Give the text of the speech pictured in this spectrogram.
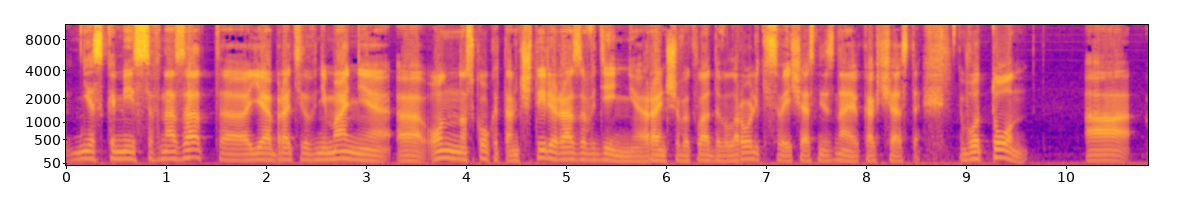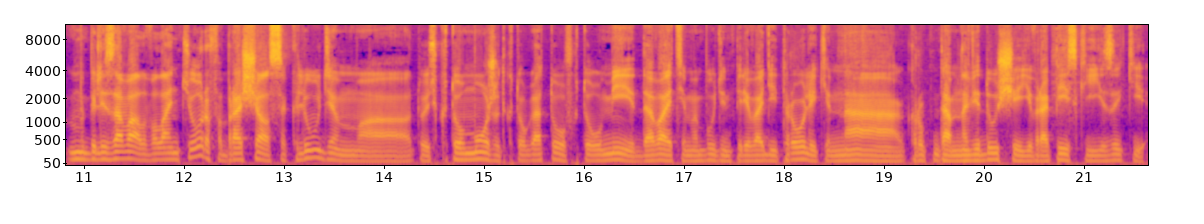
несколько месяцев назад э, я обратил внимание, э, он насколько там, четыре раза в день раньше выкладывал ролики свои, сейчас не знаю, как часто. Вот он а, мобилизовал волонтеров, обращался к людям, а, то есть кто может, кто готов, кто умеет, давайте мы будем переводить ролики на, там, на ведущие европейские языки,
